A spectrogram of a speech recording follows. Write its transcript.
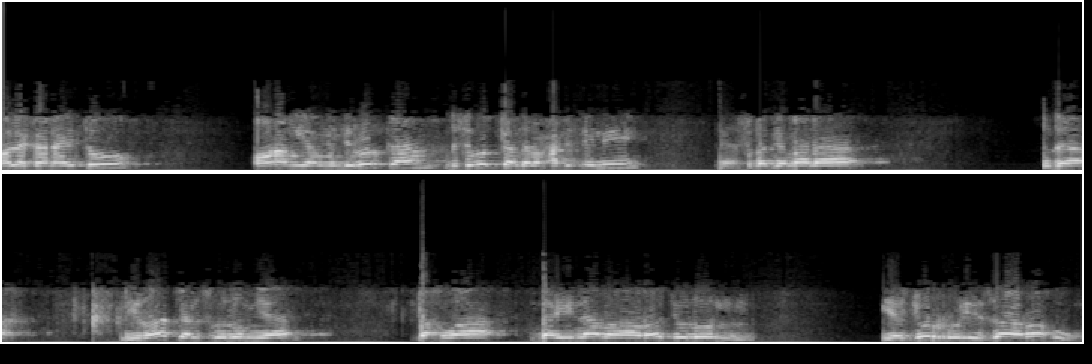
Oleh karena itu orang yang menjulurkan disebutkan dalam hadis ini ya, sebagaimana sudah diriwayatkan sebelumnya bahwa bainama rajulun yajurru izarahu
